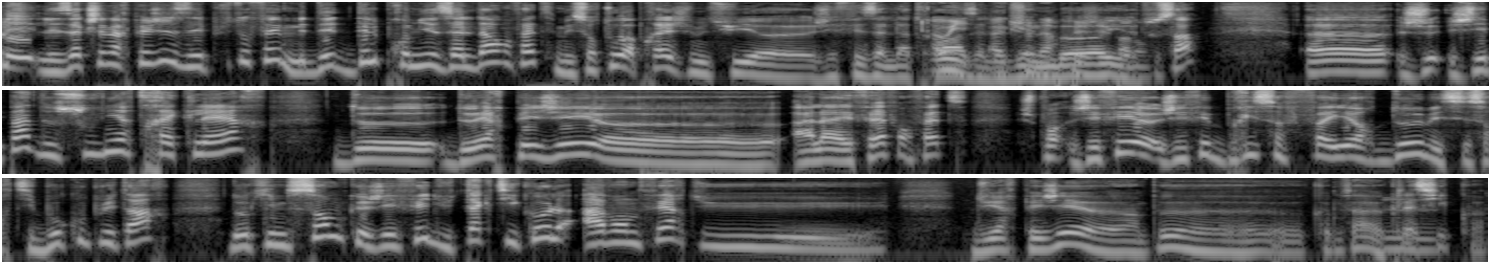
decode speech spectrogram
les, les action RPG, je les ai plutôt fait, mais dès, dès le premier Zelda en fait. Mais surtout après, je me suis, euh, j'ai fait Zelda 3, Ah oui, Zelda Game Boy, tout ça. Euh, je pas de souvenir très clair de, de RPG euh, à la FF en fait. J'ai fait, j'ai fait Breath of Fire 2, mais c'est sorti beaucoup plus tard. Donc il me semble que j'ai fait du tactical avant de faire du du RPG euh, un peu euh, comme ça euh, Mhm. classique quoi.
